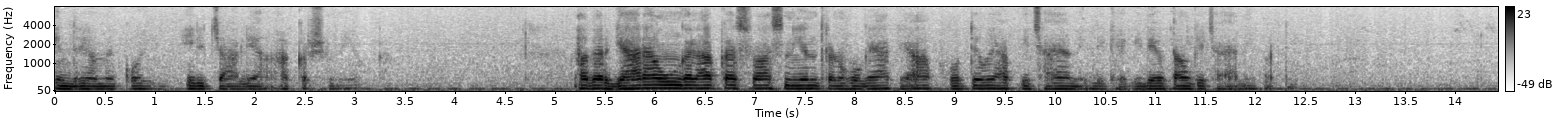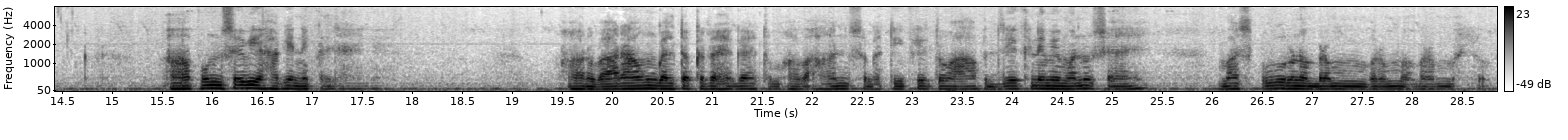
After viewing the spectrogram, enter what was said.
इंद्रियों में कोई हिलचाल या आकर्षण नहीं होगा अगर ग्यारह उंगल आपका श्वास नियंत्रण हो गया कि आप होते हुए आपकी छाया नहीं दिखेगी, देवताओं की छाया नहीं पड़ती। आप उनसे भी आगे निकल जाएँगे। और बारह उंगल तक रह गए तो हंस गति फिर तो आप देखने में मनुष्य हैं। बस पूर्ण ब्रह्म ब्रह्म ब्रह्म योग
